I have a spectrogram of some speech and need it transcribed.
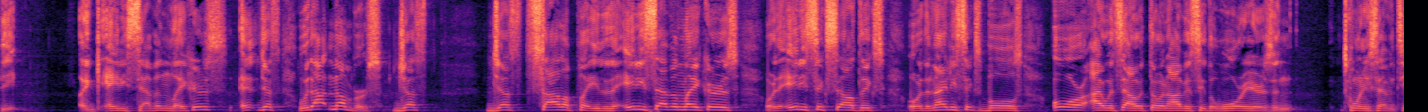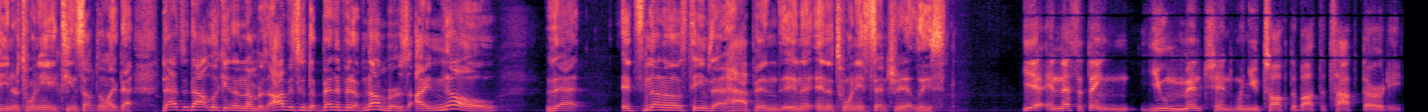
the like 87 Lakers, it just without numbers, just just style of play, either the 87 Lakers or the 86 Celtics or the 96 Bulls, or I would say I would throw in obviously the Warriors in 2017 or 2018, something like that. That's without looking at the numbers. Obviously, the benefit of numbers, I know that it's none of those teams that happened in a, in the 20th century, at least. Yeah, and that's the thing. You mentioned when you talked about the top 30,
